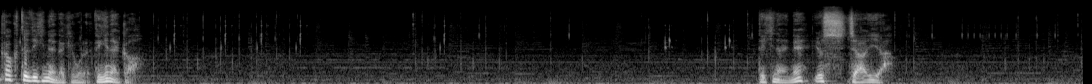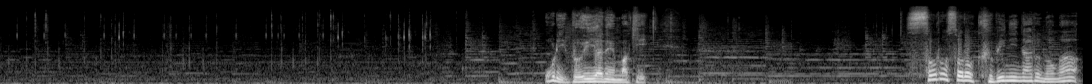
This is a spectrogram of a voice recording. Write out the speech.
半角ってできないんだっけこれ。できないか。できないね。よし、じゃあいいや。折り V 屋根巻き。そろそろクビになるのが、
